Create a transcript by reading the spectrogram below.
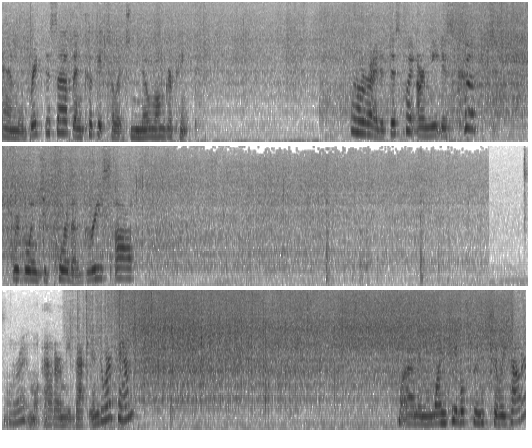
And we'll break this up and cook it till it's no longer pink. Alright, at this point our meat is cooked. We're going to pour the grease off. Alright, we'll add our meat back into our pan. We'll add in one tablespoon of chili powder,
